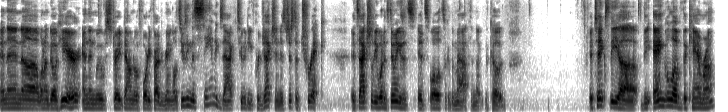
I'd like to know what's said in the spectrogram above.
And then uh, when I go here and then move straight down to a 45 degree angle, it's using the same exact 2D projection. It's just a trick. It's actually what it's doing is it's it's well let's look at the math and the, the code. It takes the uh, the angle of the camera,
